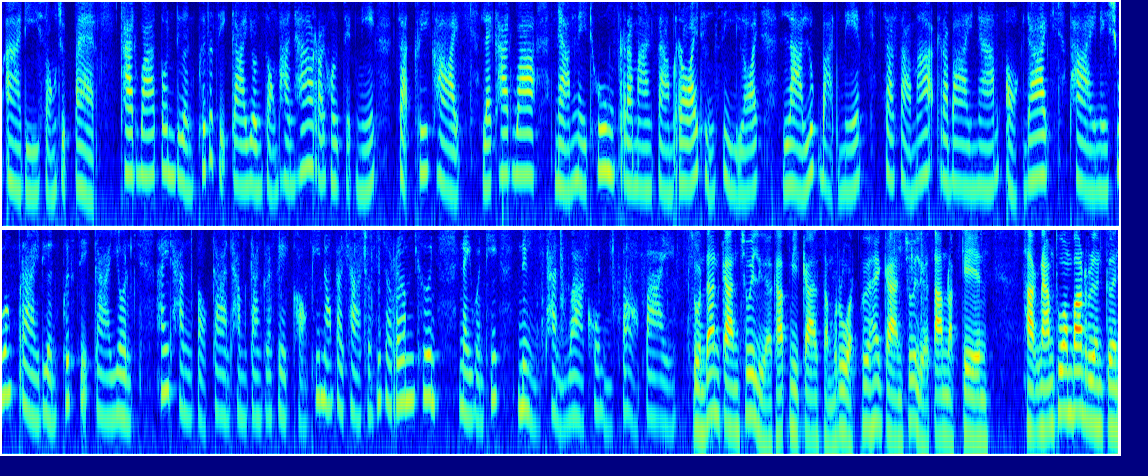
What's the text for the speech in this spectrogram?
ำอาดี2.8 คาดว่าต้นเดือนพฤศจิกายน 2567 นี้จะคลี่คลาย และคาดว่าน้ำในทุ่งประมาณ 300-400ถึง400ล้านลูกบาทเมตร จะสามารถระบายน้ำออกได้ ภายในช่วงปลายเดือนพฤศจิกายน ให้ทันต่อการทำการเกษตรของพี่น้องประชาชนที่จะเริ่มขึ้น ในวันที่ 1 ธันวาคมต่อไป ส่วนด้านการช่วยเหลือครับมีการสำรวจเพื่อให้การช่วยเหลือตามหลักเกณฑ์หากน้ำท่วมบ้านเรือนเกิน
